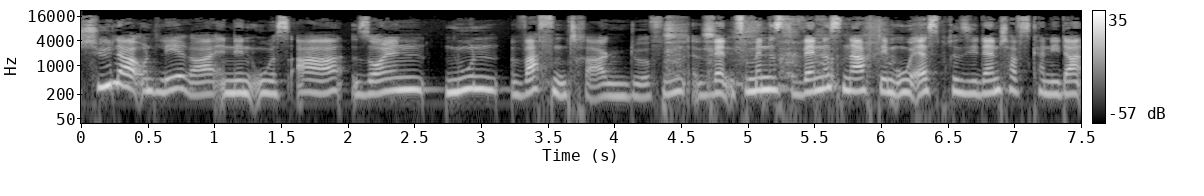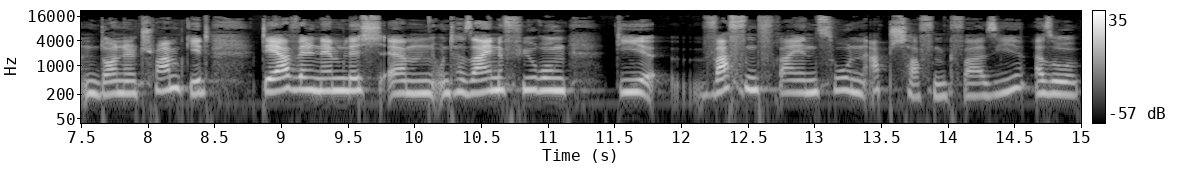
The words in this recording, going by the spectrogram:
Schüler und Lehrer in den USA sollen nun Waffen tragen dürfen, wenn, zumindest wenn es nach dem US-Präsidentschaftskandidaten Donald Trump geht. Der will nämlich ähm, unter seine Führung die waffenfreien Zonen abschaffen quasi. Also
